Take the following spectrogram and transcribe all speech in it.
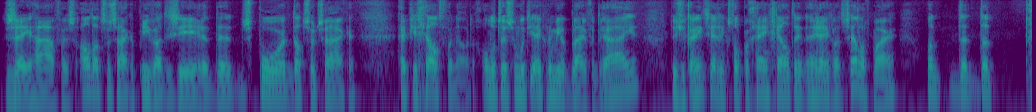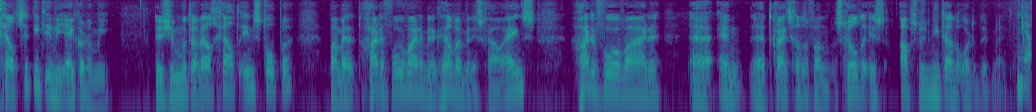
zeehavens, al dat soort zaken privatiseren... de spoor, dat soort zaken, heb je geld voor nodig. Ondertussen moet die economie ook blijven draaien. Dus je kan niet zeggen ik stop er geen geld in en regel het zelf maar. Want dat, dat geld zit niet in die economie. Dus je moet daar wel geld in stoppen. Maar met harde voorwaarden ben ik helemaal met meneer Schouw eens. Harde voorwaarden uh, en het kwijtschelden van schulden is absoluut niet aan de orde op dit moment. Ja,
